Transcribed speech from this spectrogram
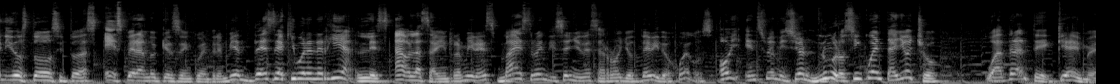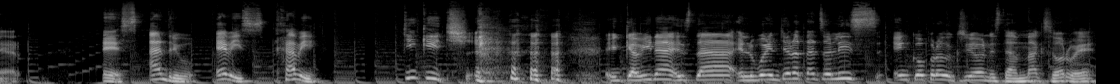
Bienvenidos todos y todas, esperando que se encuentren bien. Desde aquí Buena Energía, les habla Zain Ramírez, maestro en diseño y desarrollo de videojuegos. Hoy en su emisión número 58, Cuadrante Gamer. Es Andrew, Evis, Javi, Kinkich. en cabina está el buen Jonathan Solís. En coproducción está Max Orbe.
